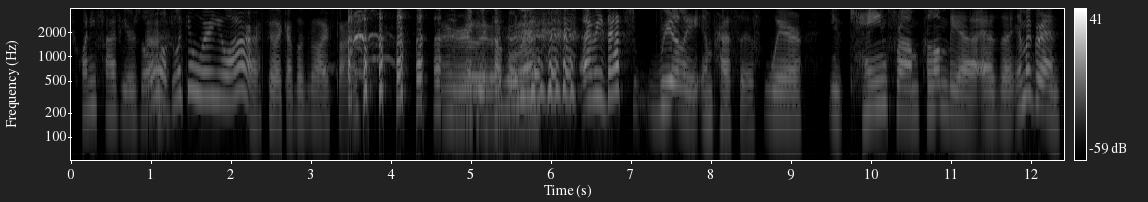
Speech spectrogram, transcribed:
25 years Uh. old, look at where you are. I feel like I've lived a lifetime. I Maybe a couple, right? I mean, that's really impressive where you came from Colombia as an immigrant,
